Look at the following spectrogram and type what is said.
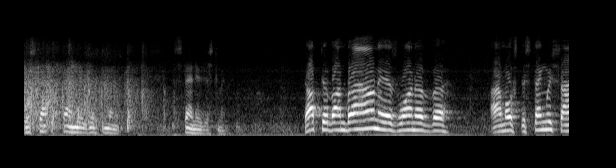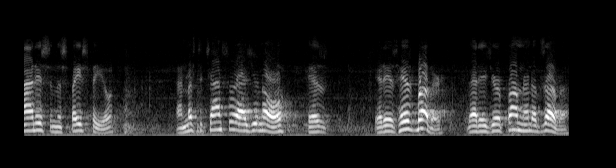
Just stand, stand here just a minute. Stand here just a minute. Dr. von Braun is one of uh, our most distinguished scientists in the space field. And Mr. Chancellor, as you know, his, it is his brother that is your permanent observer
